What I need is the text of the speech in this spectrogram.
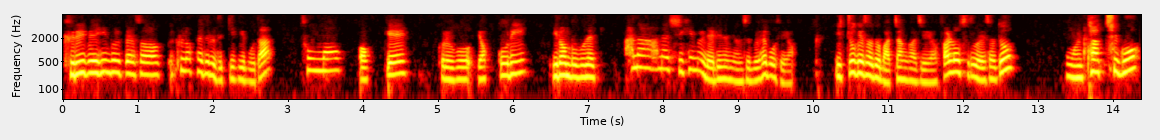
그립에 힘을 빼서 클럽 헤드를 느끼기보다 손목, 어깨, 그리고 옆구리 이런 부분에 하나하나씩 힘을 내리는 연습을 해보세요. 이쪽에서도 마찬가지예요. 팔로스루에서도 공을 탁 치고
